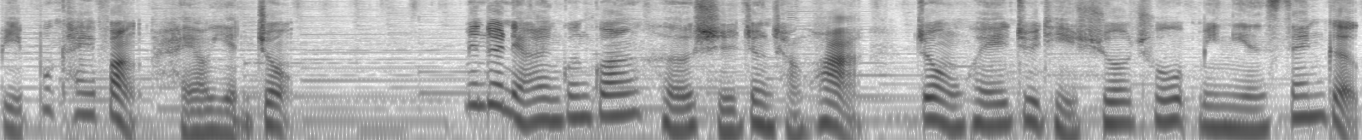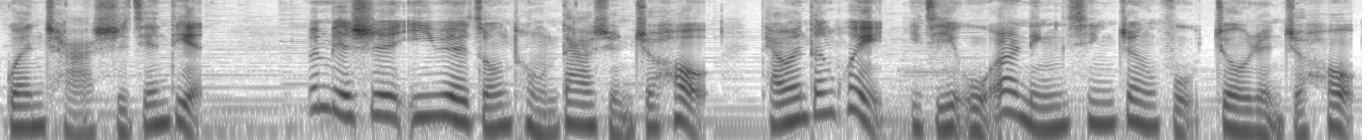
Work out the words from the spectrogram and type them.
比不开放还要严重。面对两岸观光何时正常化，周永辉具体说出明年三个观察时间点，分别是一月总统大选之后、台湾灯会以及五二零新政府就任之后。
